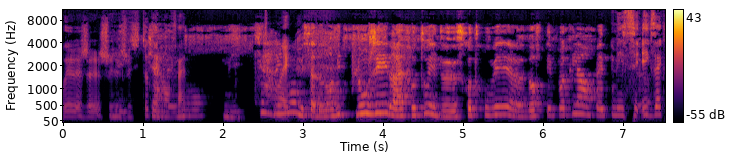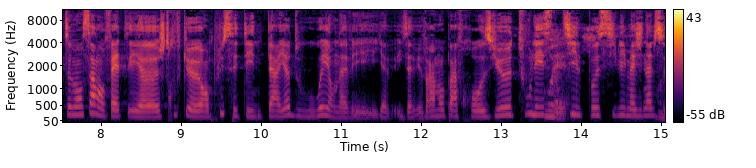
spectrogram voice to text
Je, je, je suis totalement fan. Mais carrément, mais ça donne envie de plonger dans la photo et de se retrouver dans cette époque-là, en fait. Mais c'est exactement ça, en fait. Et je trouve que en plus, c'était une période où, oui, on avait, ils avaient vraiment pas froid aux yeux tous les styles possibles, imaginables se,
